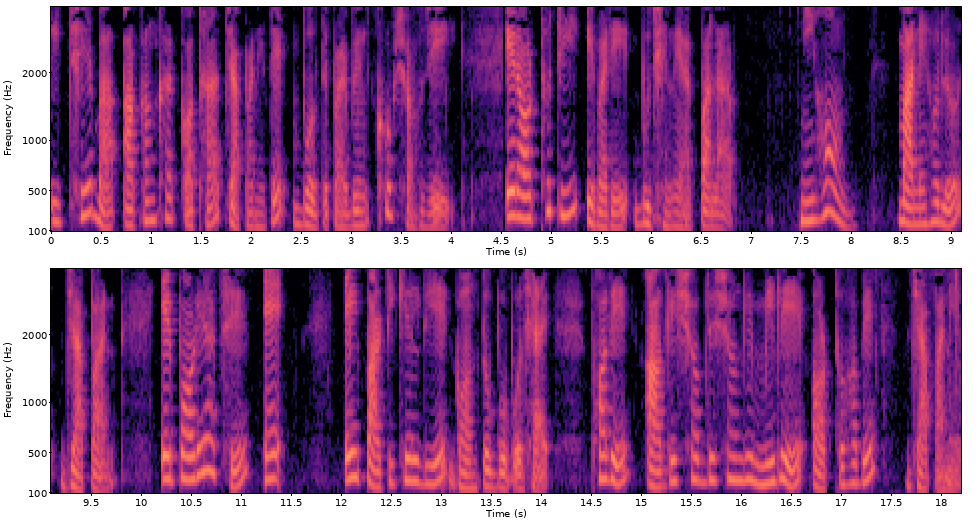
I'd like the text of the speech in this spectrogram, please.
ইচ্ছে বা আকাঙ্ক্ষার কথা জাপানিতে বলতে পারবেন খুব সহজেই। এর অর্থটি এবারে বুঝে নেয়ার পালা। নিহং মানে হল জাপান। এর পরে আছে এ। এই পার্টিকেল দিয়ে গন্তব্য বোঝায়। ফলে আগের শব্দের সঙ্গে মিলে অর্থ হবে জাপানে।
